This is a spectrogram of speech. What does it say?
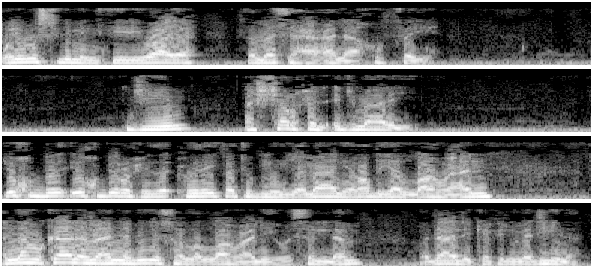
ولمسلم في رواية فمسح على خفيه. جيم الشرح الإجمالي. يخبر, يخبر حذيفة بن اليمان رضي الله عنه أنه كان مع النبي صلى الله عليه وسلم وذلك في المدينة.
